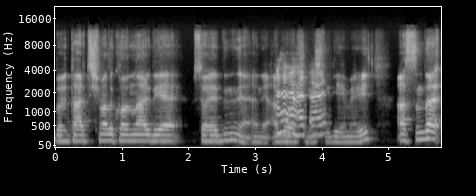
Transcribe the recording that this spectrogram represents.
böyle tartışmalı konular diye söyledin ya hani abortion evet, işte evet. gay marriage. Aslında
